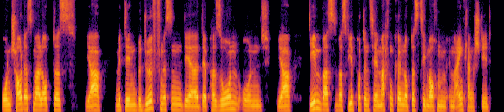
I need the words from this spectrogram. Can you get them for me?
und schaut erstmal, ob das ja mit den Bedürfnissen der, der Person und ja, dem, was, was wir potenziell machen können, ob das eben auch im, im Einklang steht.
